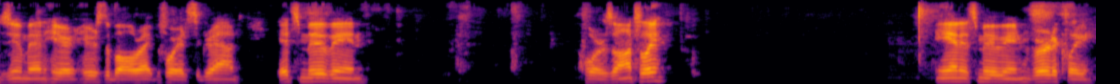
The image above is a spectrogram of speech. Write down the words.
zoom in here. Here's the ball right before it hits the ground. It's moving horizontally and it's moving vertically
